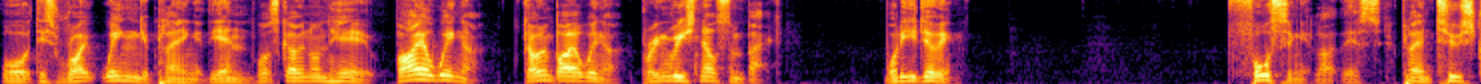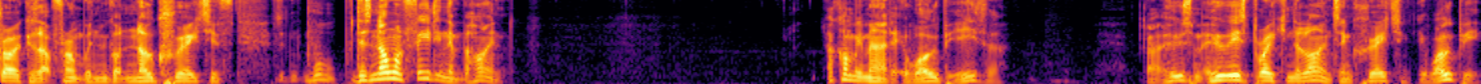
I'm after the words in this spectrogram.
or this right wing you're playing at the end. What's going on here? Buy a winger. Go and buy a winger. Bring Reiss Nelson back. What are you doing? Forcing it like this, playing two strikers up front when we've got no creative. There's no one feeding them behind. I can't be mad at Iwobi either. Who's who is breaking the lines and creating Iwobi?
